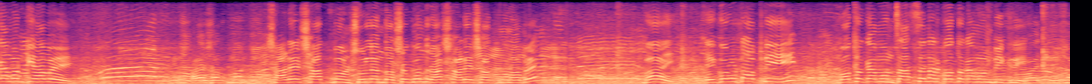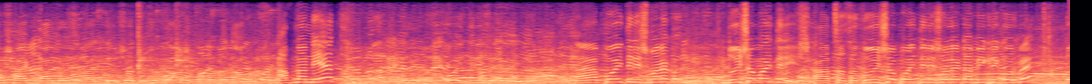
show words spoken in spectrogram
কেমন কি হবে? সাড়ে সাত মন। শুনলেন দর্শক বন্ধুরা সাড়ে সাত মন হবে। ভাই এই গরুটা আপনি কত কেমন চাচ্ছেন আর কত কেমন বিক্রি? ষাট দাম ভাই। দুশো দুশো দশ পনেরো দাম আপনার নিয়ত? পঁয়ত্রিশ মানে দুইশো পঁয়ত্রিশ। আচ্ছা আচ্ছা দুইশো পঁয়ত্রিশ হলে এটা বিক্রি করবে। তো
